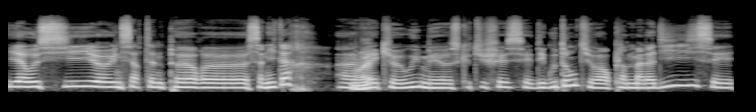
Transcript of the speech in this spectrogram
Il y a aussi euh, une certaine peur euh, sanitaire avec euh, oui mais euh, ce que tu fais c'est dégoûtant tu vas avoir plein de maladies c'est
